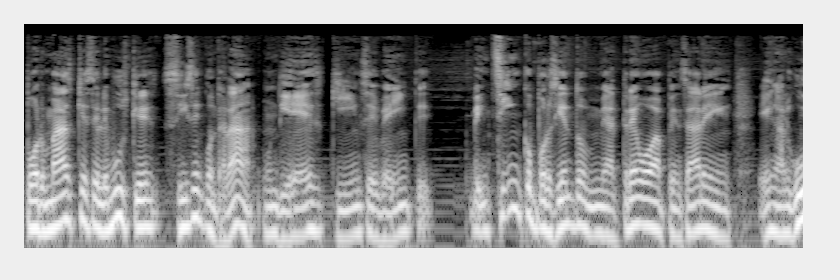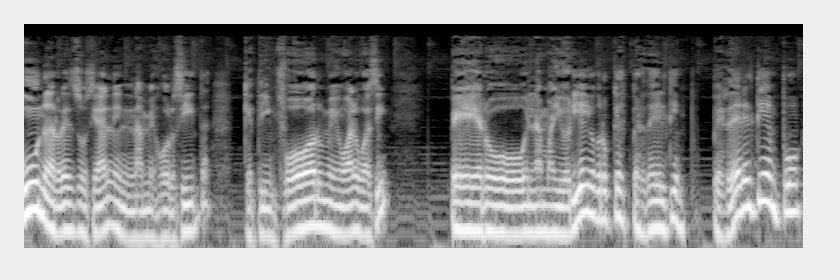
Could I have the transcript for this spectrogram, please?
Por más que se le busque, sí se encontrará un 10, 15, 20, 25% me atrevo a pensar en, en alguna red social, en la mejor cita, que te informe o algo así. Pero en la mayoría yo creo que es perder el tiempo. Perder el tiempo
